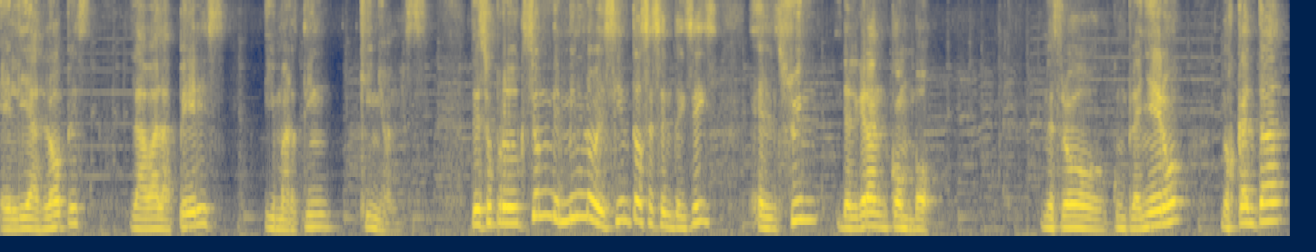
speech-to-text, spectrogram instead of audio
Elías López, La Bala Pérez y Martín Quiñones. De su producción de 1966, El Swing del Gran Combo. Nuestro cumpleañero nos canta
